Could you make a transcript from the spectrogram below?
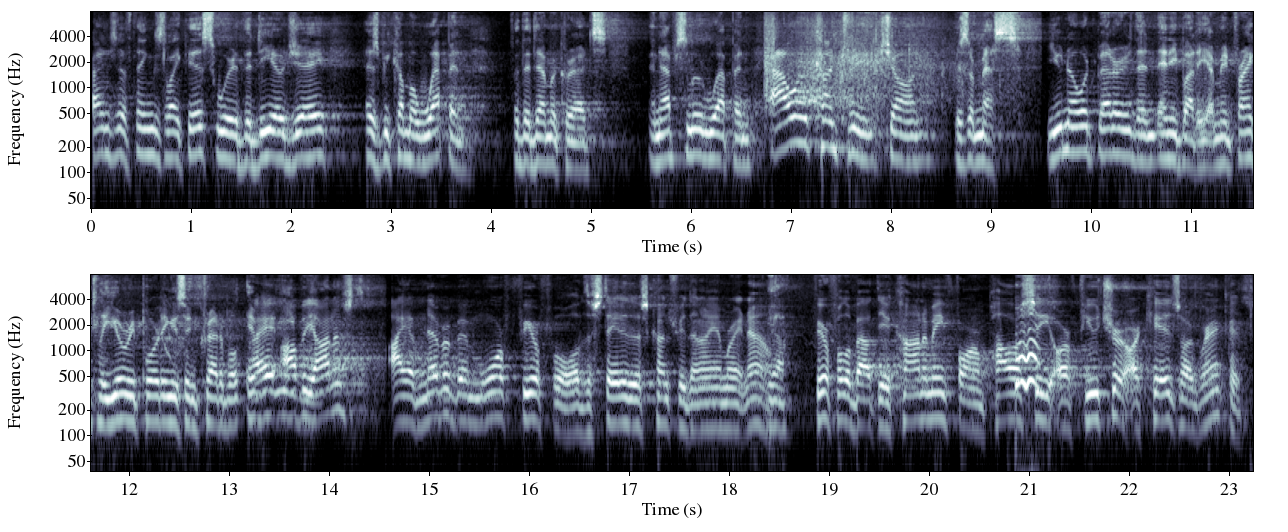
kinds of things like this, where the DOJ has become a weapon for the Democrats an absolute weapon. Our country, Sean, is a mess. You know it better than anybody. I mean, frankly, your reporting is incredible. I, will be honest, I have never been more fearful of the state of this country than I am right now. Yeah. Fearful about the economy, foreign policy, our future, our kids, our grandkids.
